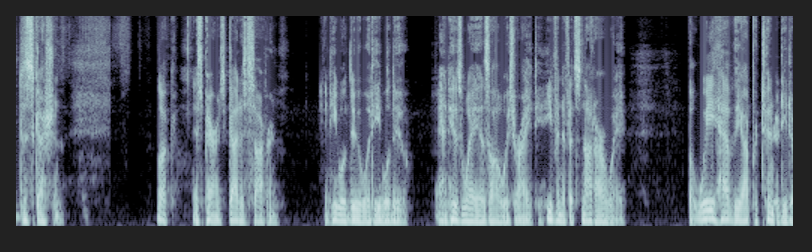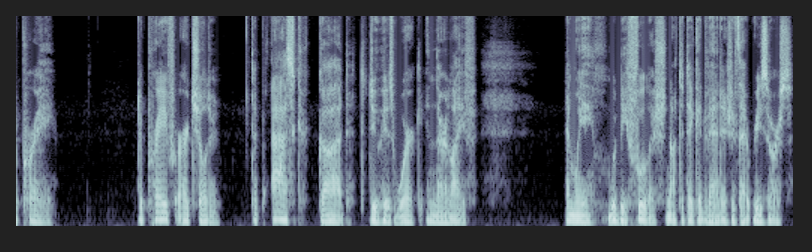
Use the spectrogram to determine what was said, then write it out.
discussion. Look, as parents, God is sovereign and he will do what he will do. And his way is always right, even if it's not our way. But we have the opportunity to pray, to pray for our children, to ask God to do his work in their life. And we would be foolish not to take advantage of that resource.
